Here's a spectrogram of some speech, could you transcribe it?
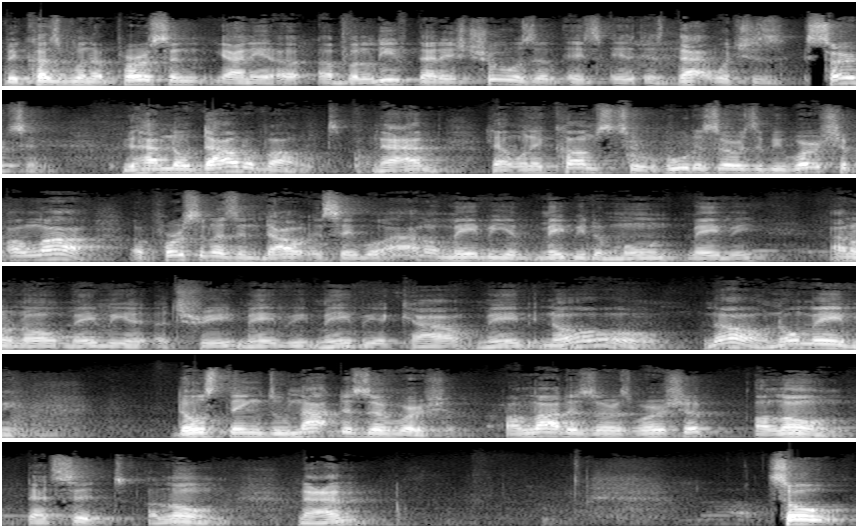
because when a person, yani, a, a belief that is true is, is, is that which is certain. You have no doubt about it. Now, that when it comes to who deserves to be worshipped, Allah, a person doesn't doubt and say, well, I don't know, maybe, maybe the moon, maybe. I don't know, maybe a, a tree, maybe, maybe a cow, maybe. No, no, no, maybe. Those things do not deserve worship. Allah deserves worship alone. That's it, alone. Now, so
